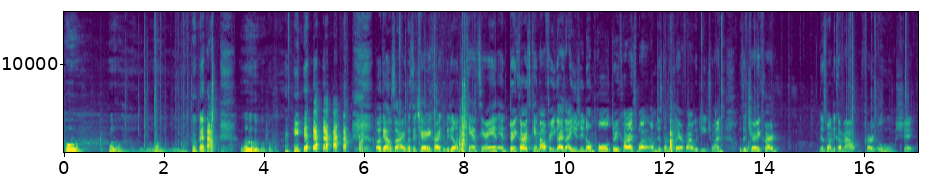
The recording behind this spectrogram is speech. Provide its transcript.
Whew. Whew. Whew. okay, I'm sorry. What's the chariot card? Could be doing the Cancerian. And three cards came out for you guys. I usually don't pull three cards, but I'm just going to clarify with each one. What's the chariot card? This one to come out first. Oh, shit.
